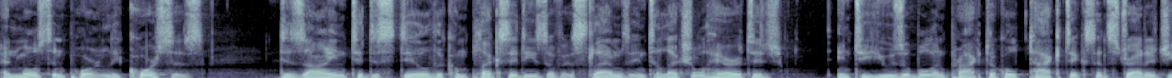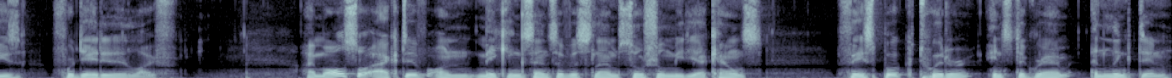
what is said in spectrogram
and most importantly, courses designed to distill the complexities of Islam's intellectual heritage into usable and practical tactics and strategies for day to day life. I'm also active on Making Sense of Islam's social media accounts Facebook, Twitter, Instagram, and LinkedIn,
